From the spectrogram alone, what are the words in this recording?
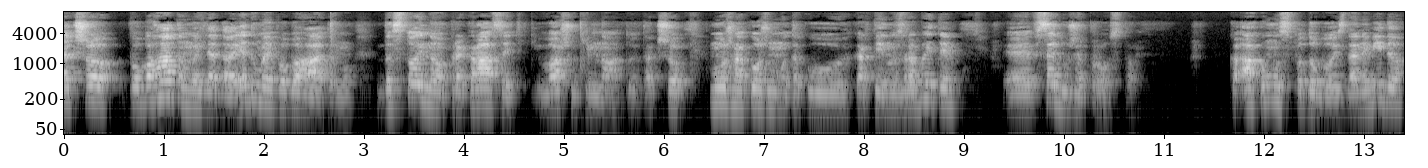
Так що по-багатому виглядає, я думаю, по-багатому. Достойно прикрасить вашу кімнату. Так що можна кожному таку картину зробити. Е, Все дуже просто. А кому сподобалось дане відео,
